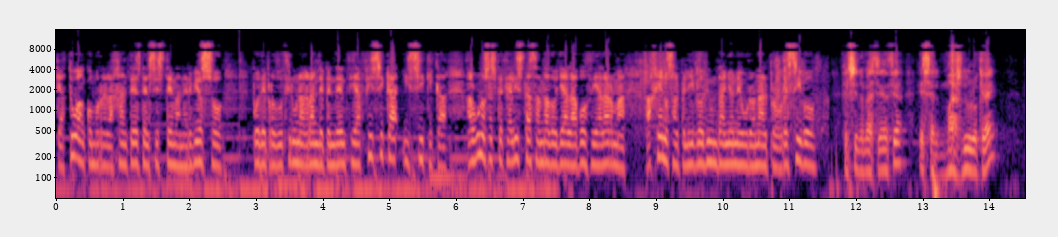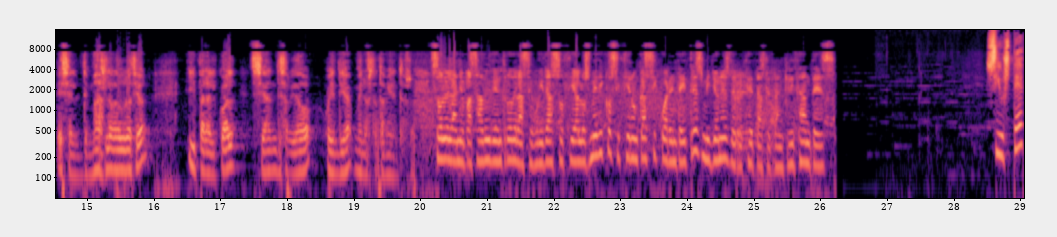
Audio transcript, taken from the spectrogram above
que actúan como relajantes del sistema nervioso. Puede producir una gran dependencia física y psíquica. Algunos especialistas han dado ya la voz de alarma, ajenos al peligro de un daño neuronal progresivo. El síndrome de abstinencia es el más duro que hay es el de más larga duración y para el cual se han desarrollado hoy en día menos tratamientos. Solo el año pasado y dentro de la seguridad social los médicos hicieron casi 43 millones de recetas de tranquilizantes. Si usted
